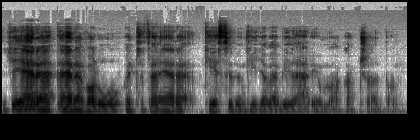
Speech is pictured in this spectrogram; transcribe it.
Úgyhogy erre, erre való, vagy tehát erre készülünk így a webináriummal kapcsolatban.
